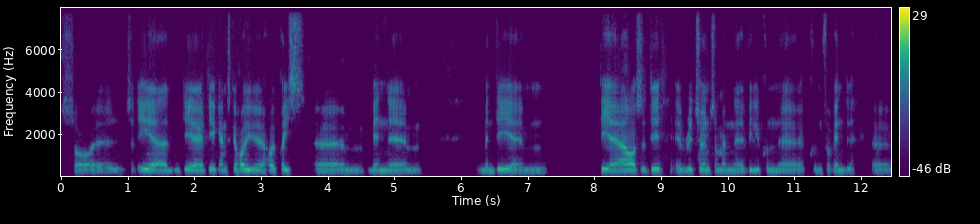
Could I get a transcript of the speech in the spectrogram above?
så, øh, så det, er, det, er, det er ganske høj, øh, høj pris. Øh, men øh, men det, øh, det er også det øh, return, som man øh, ville kunne, øh, kunne forvente. Øh,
